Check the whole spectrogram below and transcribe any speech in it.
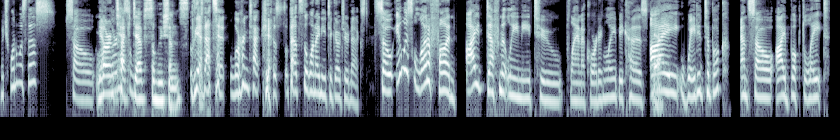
which one was this? So yeah, learn, learn tech sol- dev solutions. Yeah, that's it. Learn tech. Yes, that's the one I need to go to next. So it was a lot of fun. I definitely need to plan accordingly because yeah. I waited to book. And so I booked late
